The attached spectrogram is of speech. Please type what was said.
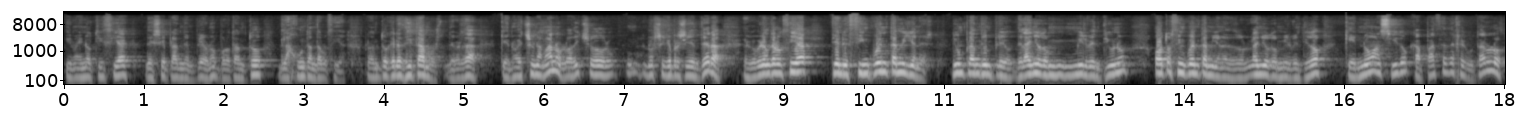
y no hay noticias de ese plan de empleo, ¿no? Por lo tanto, de la Junta de Andalucía. Por lo tanto, ¿qué necesitamos? De verdad, que nos eche una mano, lo ha dicho no sé qué presidente era. El Gobierno de Andalucía tiene 50 millones de un plan de empleo del año 2021, otros 50 millones del año 2022 que no han sido capaces de ejecutarlo.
